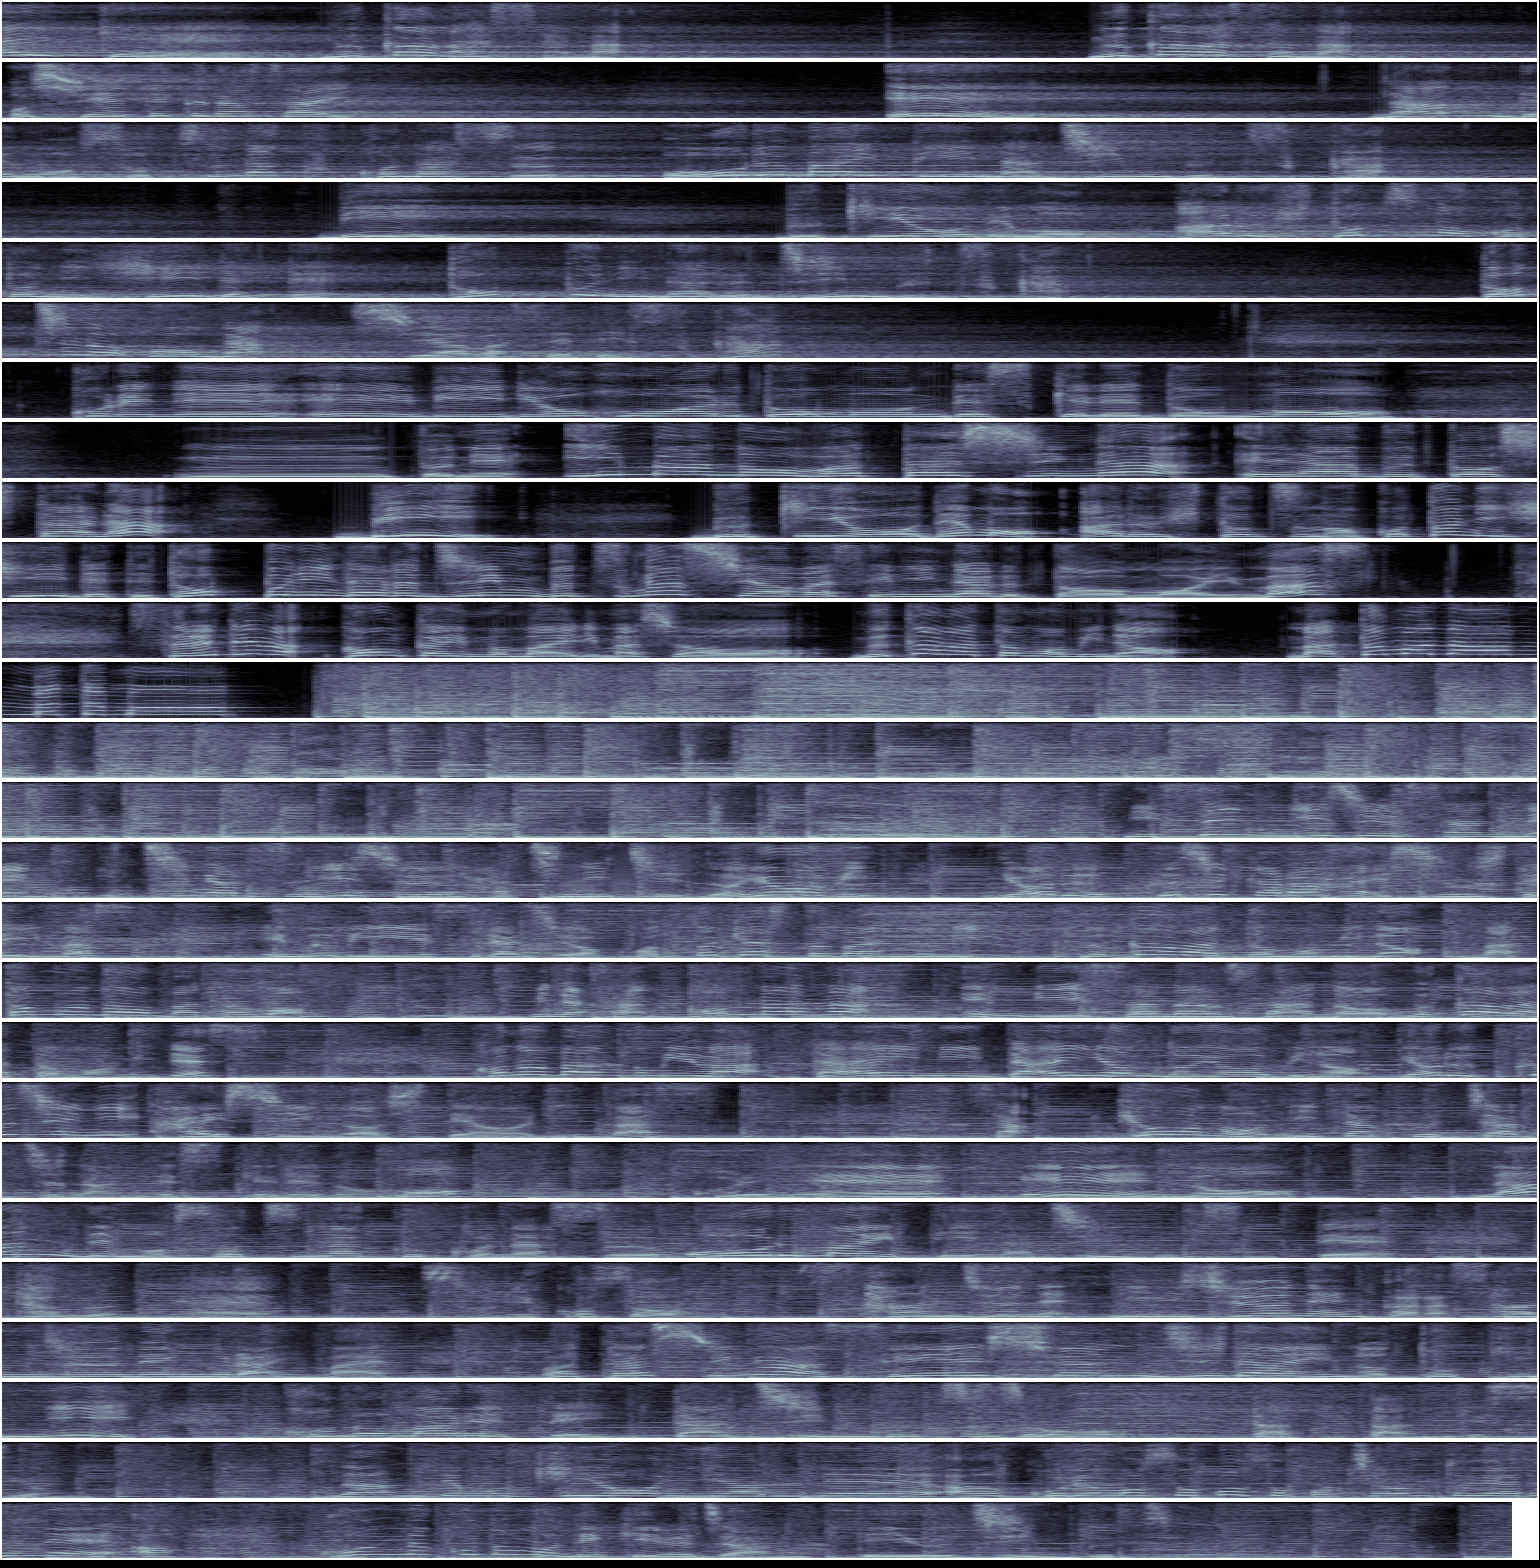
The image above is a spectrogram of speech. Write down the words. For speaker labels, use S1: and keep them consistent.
S1: 背景向川様。向川様教えてください。A 何でもそつなくこなすオールマイティーな人物か。B 不器用でもある一つのことに秀でてトップになる人物か。どっちの方が幸せですか？これね AB 両方あると思うんですけれどもうーんとね今の私が選ぶとしたら B 不器用でもある一つのことに秀でてトップになる人物が幸せになると思います。それでは今回も参りましょう。向川智美のまとものまとも。2023年1月28日土曜日夜9時から配信しています。MBS ラジオポッドキャスト番組向川智美のまとものまとも。皆さんこんばんは。MBS アナウンサーの向川智美です。この番組は第2第4土曜日の夜9時に配信をしております。さあ今日の2択ジャッジなんですけれどもこれね A の何でもそつなくこなすオールマイティな人物って多分ねそれこそ30年20年から30年ぐらい前私が青春時代の時に好まれていた人物像だったんですよ。何でも器用にやるねあこれもそこそこちゃんとやるねあこんなこともできるじゃんっていう人物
